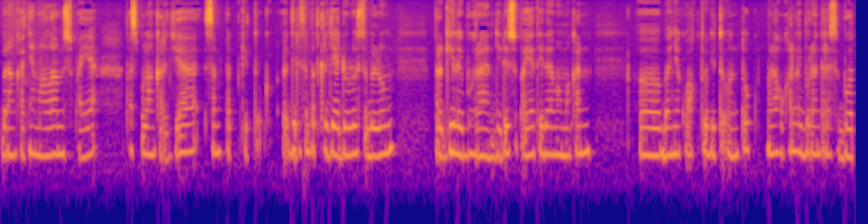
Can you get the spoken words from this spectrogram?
berangkatnya malam supaya pas pulang kerja sempet gitu. Jadi sempat kerja dulu sebelum pergi liburan. Jadi supaya tidak memakan e, banyak waktu gitu untuk melakukan liburan tersebut.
